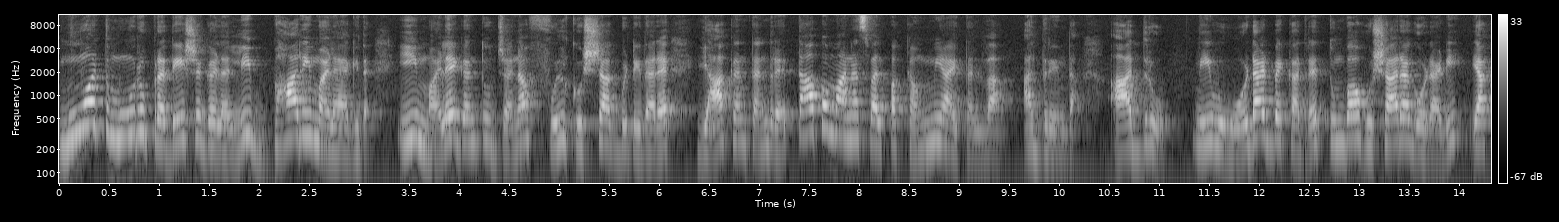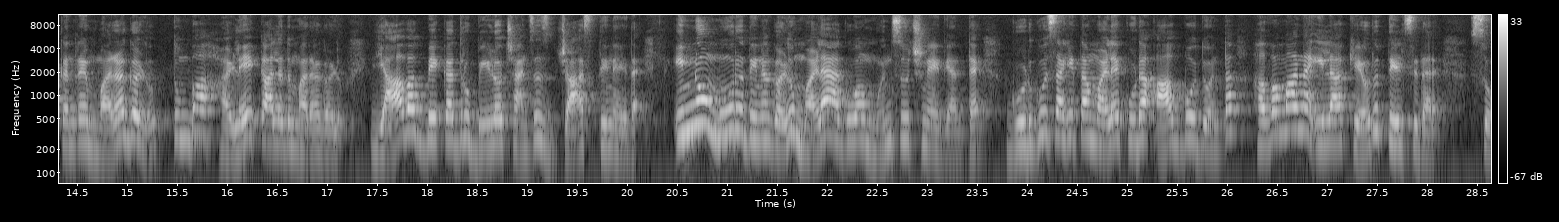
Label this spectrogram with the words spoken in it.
ಮೂವತ್ತ್ಮೂರು ಪ್ರದೇಶಗಳಲ್ಲಿ ಭಾರಿ ಮಳೆ ಆಗಿದೆ ಈ ಮಳೆಗಂತೂ ಜನ ಫುಲ್ ಖುಷಿಯಾಗ್ಬಿಟ್ಟಿದ್ದಾರೆ ಯಾಕಂತಂದರೆ ತಾಪಮಾನ ಸ್ವಲ್ಪ ಕಮ್ಮಿ ಆಯ್ತಲ್ವಾ? ಅದರಿಂದ. ಆದರೂ ನೀವು ಓಡಾಡಬೇಕಾದ್ರೆ ತುಂಬ ಹುಷಾರಾಗಿ ಓಡಾಡಿ, ಯಾಕಂದರೆ ಮರಗಳು ತುಂಬ ಹಳೆ ಕಾಲದ ಮರಗಳು. ಯಾವಾಗ ಬೇಕಾದರೂ ಬೀಳೋ ಚಾನ್ಸಸ್ ಜಾಸ್ತಿನೇ ಇದೆ. ಇನ್ನೂ ಮೂರು ದಿನಗಳು ಮಳೆ ಆಗುವ ಮುನ್ಸೂಚನೆ ಇದೆಯಂತೆ. ಗುಡುಗು ಸಹಿತ ಮಳೆ ಕೂಡ ಆಗ್ಬೋದು ಅಂತ ಹವಾಮಾನ ಇಲಾಖೆಯವರು ತಿಳಿಸಿದ್ದಾರೆ. ಸೊ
